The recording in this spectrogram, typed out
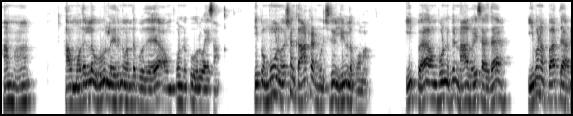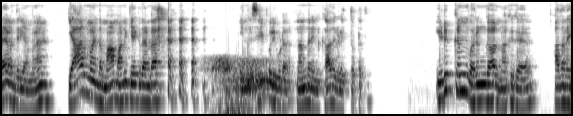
ஆமாம் அவன் முதல்ல ஊரில் இருந்து வந்தபோது அவன் பொண்ணுக்கு ஒரு வயசான் இப்போ மூணு வருஷம் கான்ட்ராக்ட் முடிச்சுட்டு லீவில் போனான். இப்போ அவன் பொண்ணுக்கு நாலு வயசு ஆகுதா இவனை பார்த்து அடையாளம் தெரியாம யாரும்மா இந்த மாமான்னு கேக்குதாண்டா? இந்த சிரிப்பொலி கூட நந்தனின் காதுகளை தொட்டது. இடுக்கன் வருங்கால் நகுக அதனை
